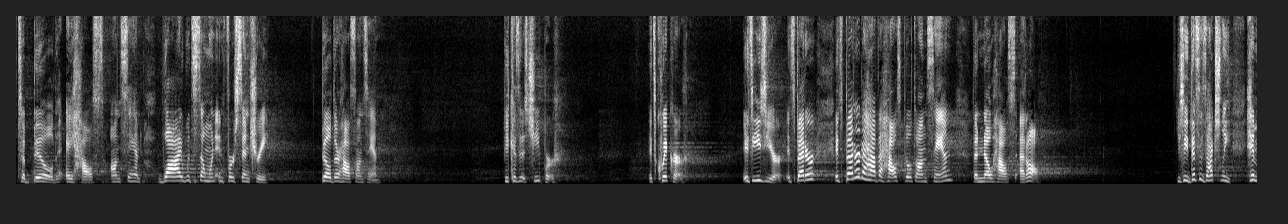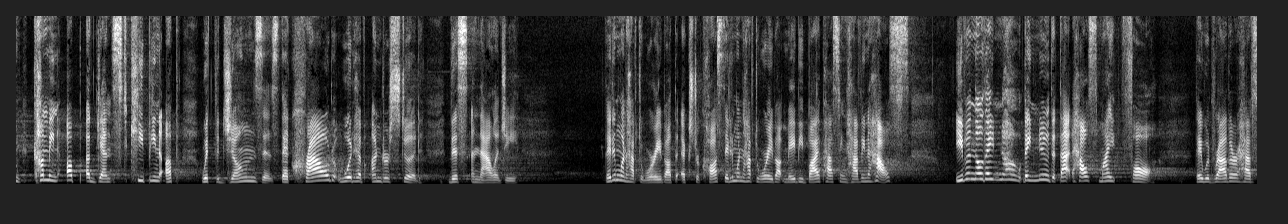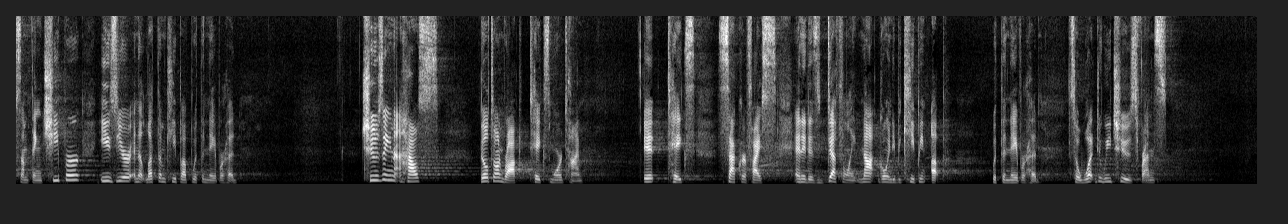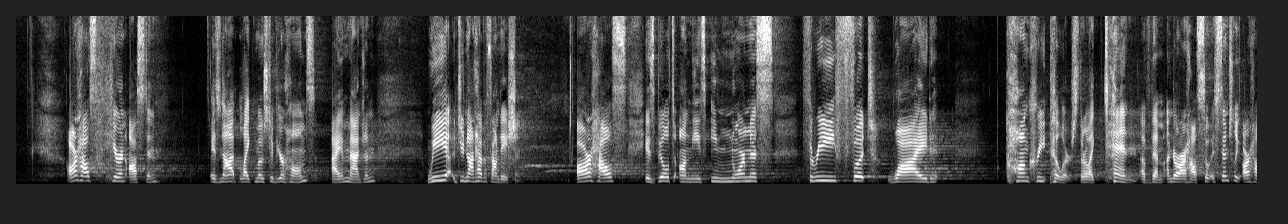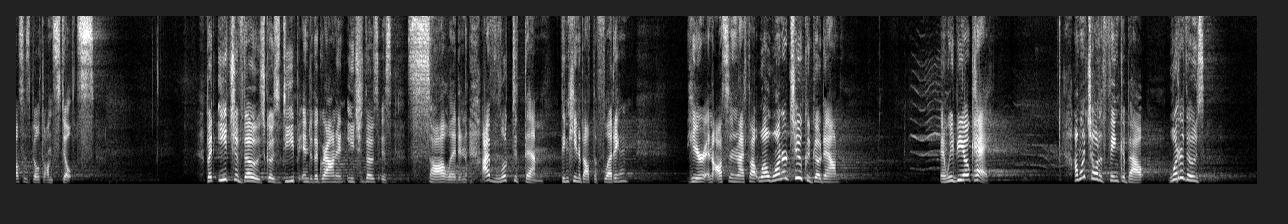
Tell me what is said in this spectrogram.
to build a house on sand. Why would someone in first century build their house on sand? Because it's cheaper. It's quicker. It's easier. It's better. It's better to have a house built on sand than no house at all. You see, this is actually him coming up against keeping up with the Joneses. That crowd would have understood this analogy. They didn't want to have to worry about the extra cost. They didn't want to have to worry about maybe bypassing having a house, even though they know they knew that that house might fall. They would rather have something cheaper, easier, and it let them keep up with the neighborhood. Choosing a house built on rock takes more time. It takes sacrifice, and it is definitely not going to be keeping up with the neighborhood. So, what do we choose, friends? Our house here in Austin is not like most of your homes, I imagine. We do not have a foundation. Our house is built on these enormous, three foot wide concrete pillars. There are like 10 of them under our house. So essentially, our house is built on stilts. But each of those goes deep into the ground, and each of those is solid. And I've looked at them thinking about the flooding here in Austin, and I thought, well, one or two could go down, and we'd be okay. I want y'all to think about what are those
